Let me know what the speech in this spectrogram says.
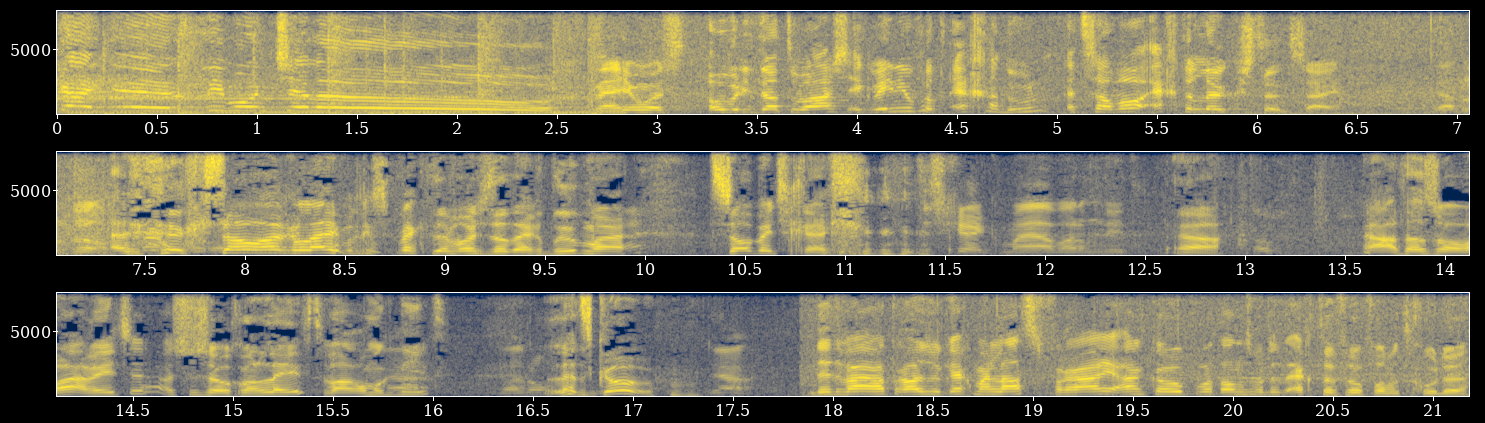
kijk eens, limoncello! Nee jongens, over die tatoeage, ik weet niet of we het echt gaan doen. Het zal wel echt een leuke stunt zijn. Ja, dat wel. ik zou wel een lijve respect hebben als je dat echt doet, maar het is wel een beetje gek. Het is gek, maar ja, waarom niet? Ja. Ja, dat is wel waar, weet je. Als je zo gewoon leeft, waarom ook niet? Waarom? Let's go! Ja. Dit waren trouwens ook echt mijn laatste Ferrari aankopen, want anders wordt het echt te veel van het goede.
